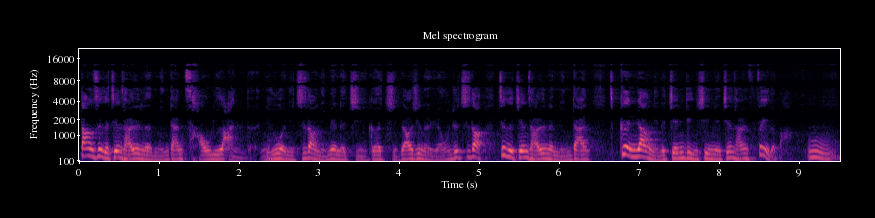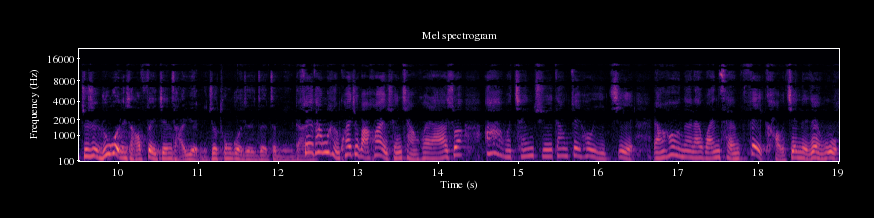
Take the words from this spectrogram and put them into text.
当这个监察院的名单超烂的。你如果你知道里面的几个指标性的人，我就知道这个监察院的名单更让你的坚定信念，监察院废了吧。嗯，就是如果你想要废监察院，你就通过这这这名单。所以他们很快就把话语权抢回来了，说啊，我陈局当最后一届，然后呢来完成废考监的任务。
